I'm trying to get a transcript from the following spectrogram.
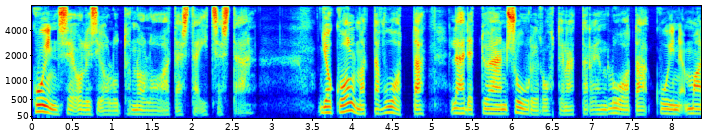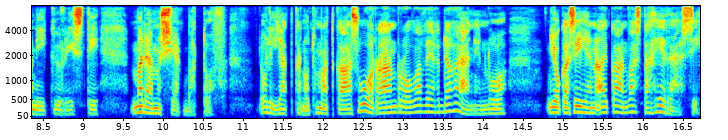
kuin se olisi ollut noloa tästä itsestään. Jo kolmatta vuotta lähdettyään suuriruhtinattaren luota kuin manikyristi Madame Sherbatov oli jatkanut matkaa suoraan Rova Verderäänin luo, joka siihen aikaan vasta heräsi,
